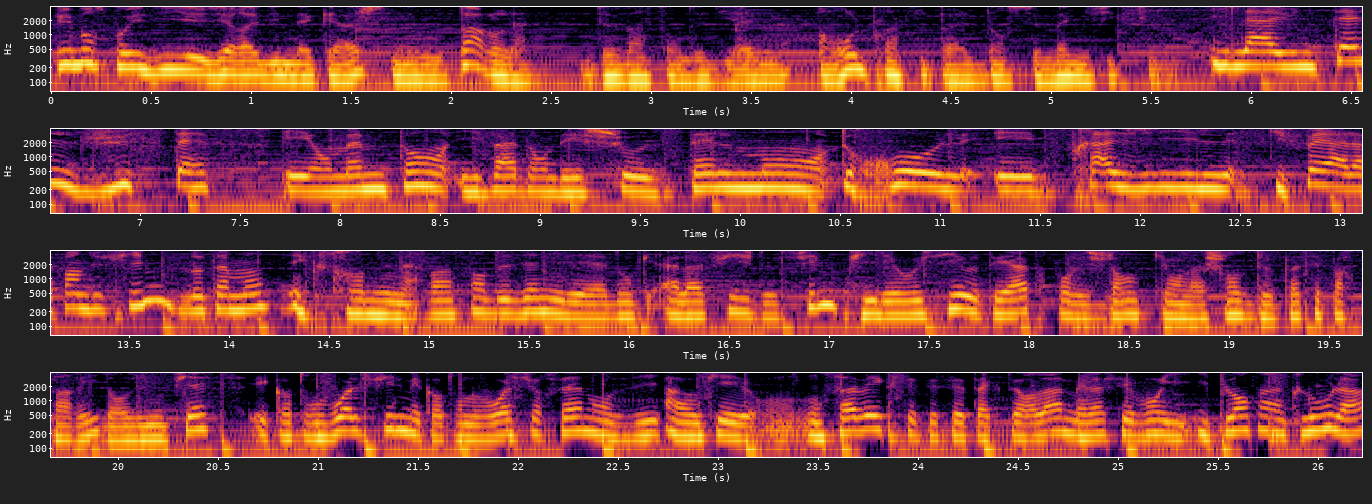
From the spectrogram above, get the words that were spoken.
Clémence Poésie et Géraldine Nakache nous parlent de Vincent de Dienne, rôle principal dans ce magnifique film. Il a une telle justesse et en même temps il va dans des choses tellement drôles et fragiles, ce qui fait à la fin du film notamment extraordinaire. Vincent de Dienne, il est donc à l'affiche de ce film, puis il est aussi au théâtre pour les gens qui ont la chance de passer par Paris dans une pièce. Et quand on voit le film et quand on le voit sur scène, on se dit ah ok, on, on savait que c'était cet acteur-là, mais là c'est bon, il, il, plante un clou là.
